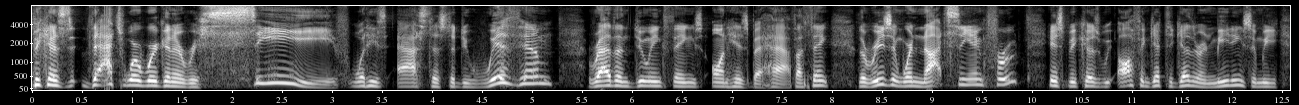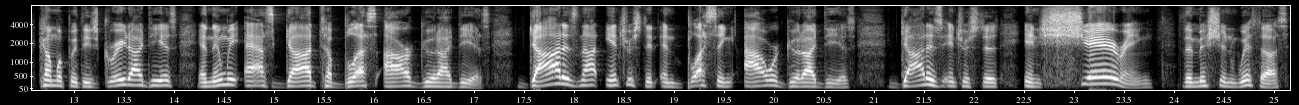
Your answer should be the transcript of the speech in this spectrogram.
because that's where we're going to receive what he's asked us to do with him rather than doing things on his behalf. I think the reason we're not seeing fruit is because we often get together in meetings and we come up with these great ideas and then we ask God to bless our good ideas. God is not interested in blessing our good ideas. God is interested in sharing the mission with us.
